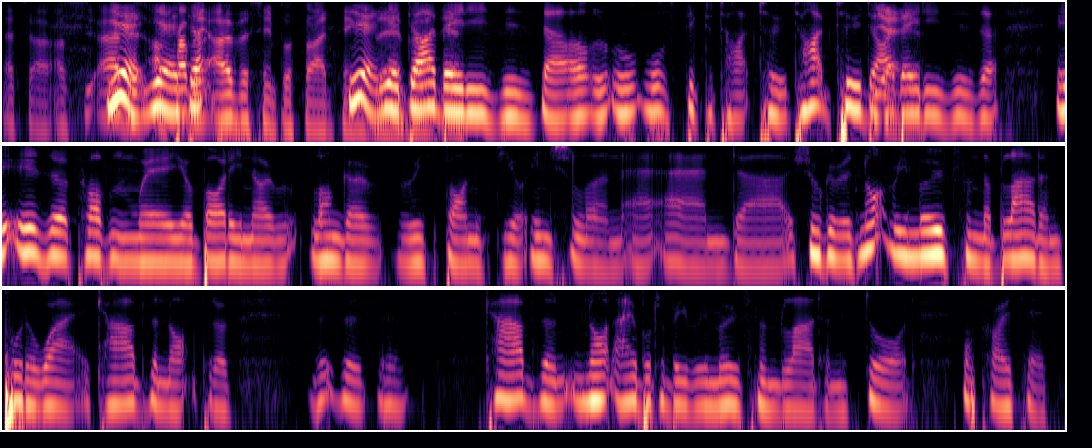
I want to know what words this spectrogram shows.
That's uh, I've, I've, yeah, I've probably di- oversimplified things. Yeah, there, yeah. Diabetes is. Uh, we'll, we'll stick to type two. Type two yeah. diabetes is a is a problem where your body no longer responds to your insulin, a- and uh, sugar is not removed from the blood and put away. Carbs are not sort of the the, the carbs are not able to be removed from blood and stored or processed.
